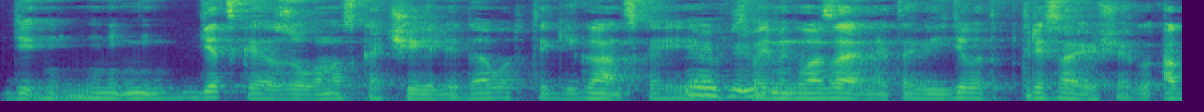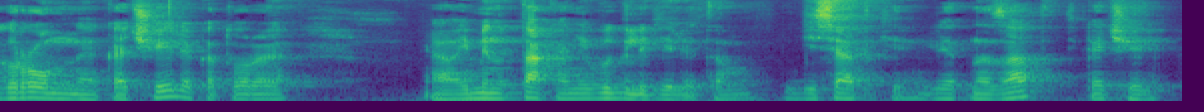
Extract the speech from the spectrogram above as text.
детская зона с качели, да, вот это гигантская, я Мгм. своими глазами это видел, это потрясающая, огромная качели, которая именно так они выглядели там десятки лет назад, эти качели.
